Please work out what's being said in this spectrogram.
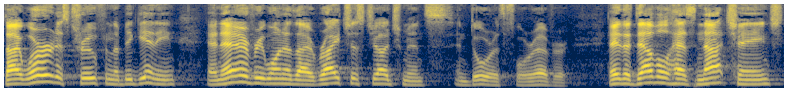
Thy word is true from the beginning, and every one of thy righteous judgments endureth forever. Hey, the devil has not changed.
